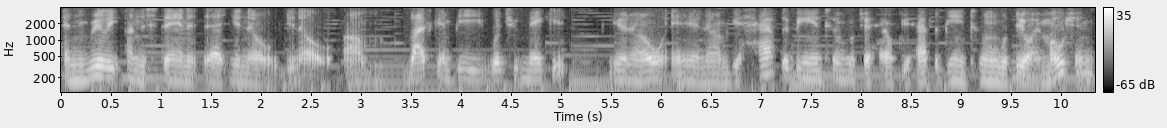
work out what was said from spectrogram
and really understand it that you know, you know, um, life can be what you make it. You know, and um, you have to be in tune with your health. You have to be in tune with your emotions,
